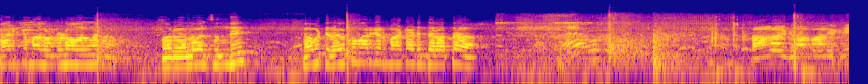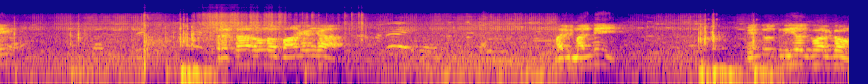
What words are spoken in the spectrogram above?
కార్యక్రమాలు ఉండడం వలన వారు వెళ్ళవలసి ఉంది. కాబట్టి రవికుమార్ గారు మాట్లాడిన తర్వాత తానా గ్రామానికి ప్రచారంలో భాగంగా మరి మళ్ళీ నెల్లూరు నియోజకవర్గం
